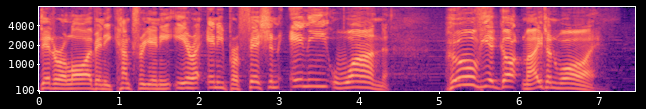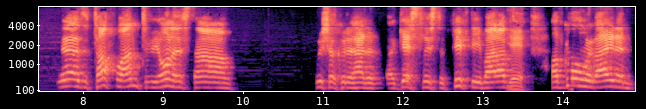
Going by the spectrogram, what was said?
dead or alive, any country, any era, any profession, anyone. Who have you got, mate, and why? Yeah, it's a tough one to be honest. Um, wish I could have had a, a guest list of fifty, but I've Yeah, I've gone with eight, and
